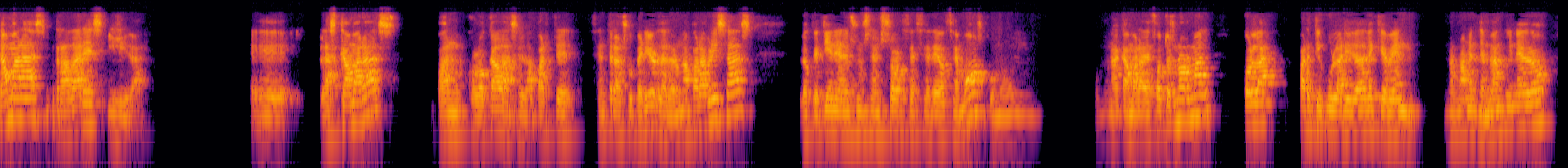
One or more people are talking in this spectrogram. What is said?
Cámaras, radares y LIDAR. Eh, las cámaras van colocadas en la parte central superior de la luna parabrisas. Lo que tienen es un sensor CCD o CMOS, como, una cámara de fotos normal, con la particularidad de que ven normalmente en blanco y negro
